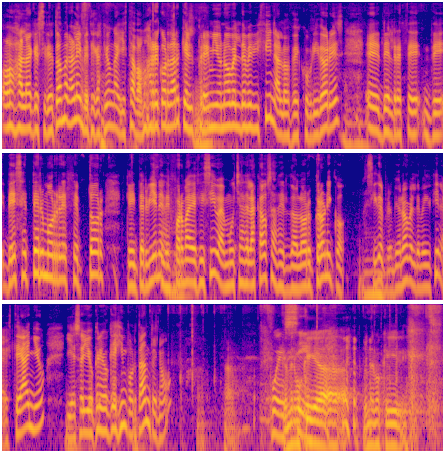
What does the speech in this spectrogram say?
Ojalá que sí. De todas maneras, la investigación ahí está. Vamos a recordar que el Premio Nobel de Medicina, los descubridores eh, del de, ese termorreceptor que interviene de forma decisiva en muchas de las causas del dolor crónico, ha sido el Premio Nobel de Medicina este año y eso yo creo que es importante, ¿no? Pues tendremos que ir a, tendremos que ir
